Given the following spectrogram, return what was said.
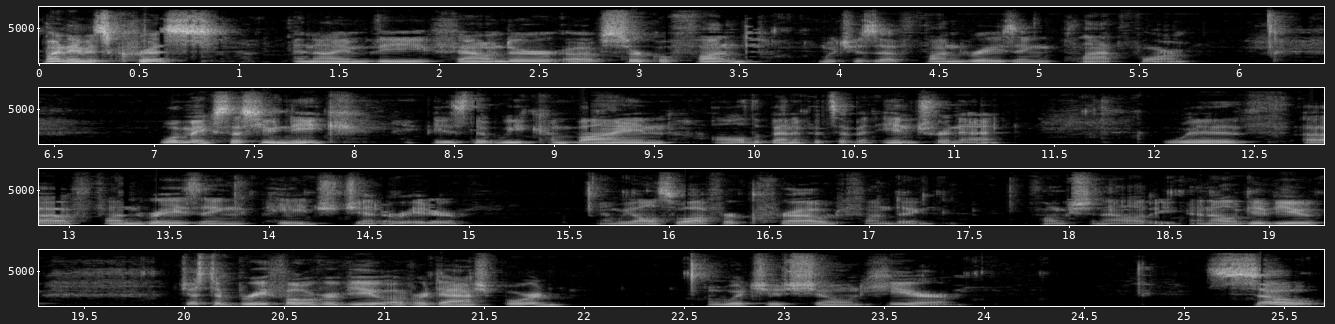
My name is Chris, and I'm the founder of Circle Fund, which is a fundraising platform. What makes us unique is that we combine all the benefits of an intranet with a fundraising page generator. And we also offer crowdfunding functionality. And I'll give you just a brief overview of our dashboard, which is shown here. So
